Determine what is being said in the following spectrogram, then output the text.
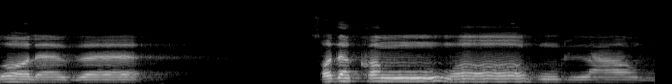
طلبا. صدق الله العظيم.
